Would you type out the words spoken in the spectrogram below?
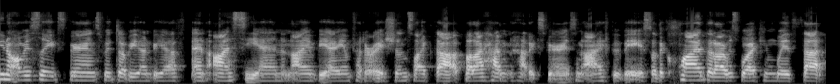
you know, obviously experience with WNBF and ICN and INBA and federations like that, but I hadn't had experience in IFBB. So the client that I was working with that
